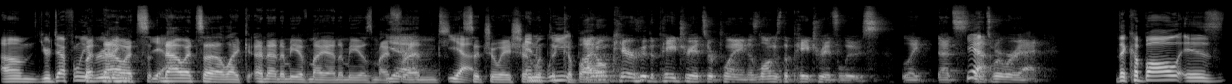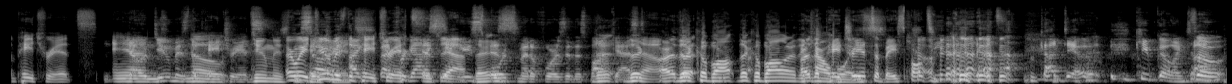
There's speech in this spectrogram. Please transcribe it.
Um, you're definitely But rooting. now it's yeah. now it's a like an enemy of my enemy is my Yeah. friend Yeah. situation And with we- the cabal. I don't care who the Patriots are playing as long as the Patriots lose. Like that's Yeah. that's where we're at. the Cabal is the Patriots, and no, Doom is no, the Patriots. Doom is Or the wait, Doom is Patriots. the I, I forgot I It's- can't yeah. use There's- sports metaphors in this podcast. the, No. Are the the- cabal, the cabal are the Are the Patriots a baseball team? God damn it! Keep going, Tom. so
